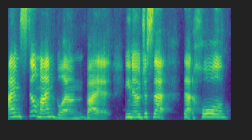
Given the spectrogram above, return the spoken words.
i'm still mind blown by it you know just that that whole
